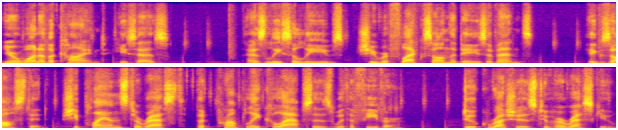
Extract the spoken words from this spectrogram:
You're one of a kind, he says. As Lisa leaves, she reflects on the day's events. Exhausted, she plans to rest but promptly collapses with a fever. Duke rushes to her rescue,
